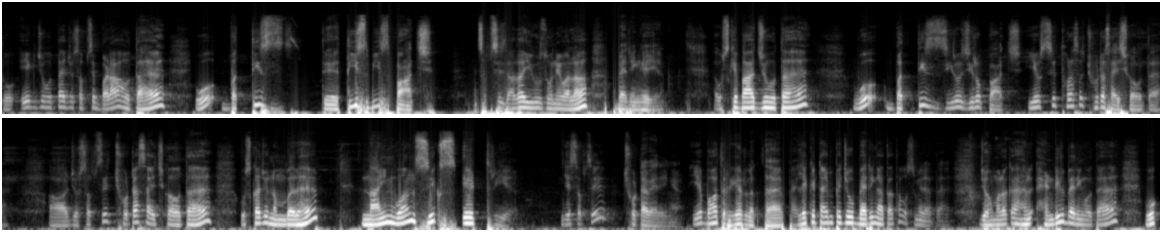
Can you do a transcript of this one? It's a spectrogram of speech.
तो एक जो होता है, जो सबसे बड़ा होता है, वो बत्तीस, तीस, बीस, पाँच सबसे ज़्यादा यूज़ होने वाला बैरिंग है ये। उसके बाद जो होता है, वो बत्तीस, ज़ीरो ज़ीरो, पाँच ये उससे थोड़ा सा छोटा साइज़ का होता है। जो सबसे छोटा साइज़ का होता है, उसका जो नंबर है nine one six eight three है। ये सबसे छोटा बैरिंग है। ये बहुत रेयर लगता है। पहले के टाइम पे जो बैरिंग आता था, उसमें रहता है। जो हमारा का हैंडल बैरिंग होता है, वो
